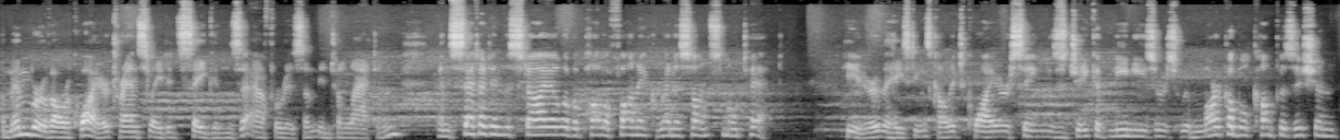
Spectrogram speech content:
A member of our choir translated Sagan's aphorism into Latin and set it in the style of a polyphonic Renaissance motet. Here, the Hastings College Choir sings Jacob Nienieser's remarkable composition,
